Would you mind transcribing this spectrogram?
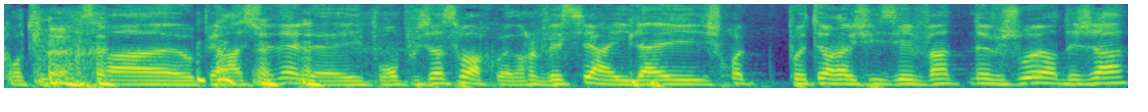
Quand tout le monde sera euh, opérationnel, euh, ils pourront plus s'asseoir quoi dans le vestiaire. Il a, je crois que Potter a utilisé 29 joueurs déjà,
